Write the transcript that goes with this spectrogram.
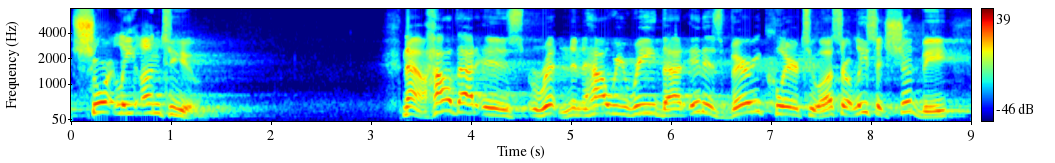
shortly unto you now, how that is written and how we read that, it is very clear to us, or at least it should be,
